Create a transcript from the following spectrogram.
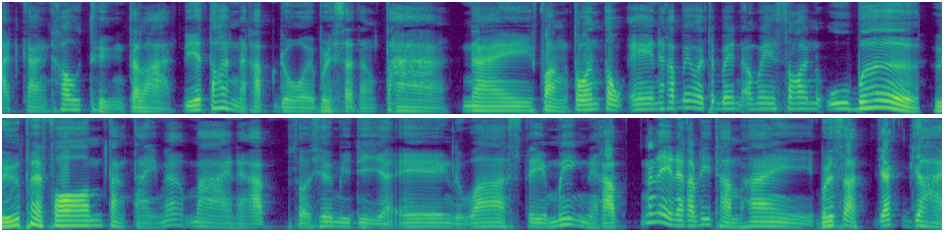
าดการเข้าถึงตลาดดิจิตอลนะครับโดยบริษัทต่างๆ ในฝั่งตะวันตกเองนะครับไม่ว่าจะเป็น Amazon Uber หรือแพลตฟอร์มต่างๆ มากมายนะครับโซเชียลมีเดียเองหรือว่าสตรีมมิ่งนะครับนั่นเองนะครับที่ทำให้บริษัทยักษ์ใหญ่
